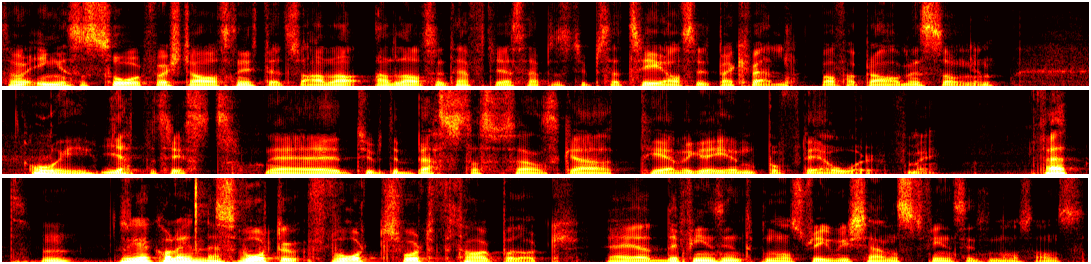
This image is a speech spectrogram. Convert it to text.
Sen var det ingen som såg första avsnittet. Så alla, alla avsnitt efter det släpptes typ så tre avsnitt per kväll. Bara för att bli av med säsongen. Oj, Jättetrist. Eh, typ det bästa svenska tv-grejen på flera år för mig. fett. Mm. Då ska jag kolla in det. Svårt, svårt, svårt att få tag på dock. Eh, det finns inte på någon streamingtjänst, finns inte någonstans.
